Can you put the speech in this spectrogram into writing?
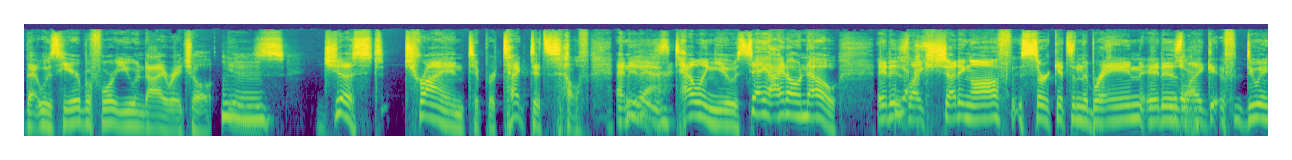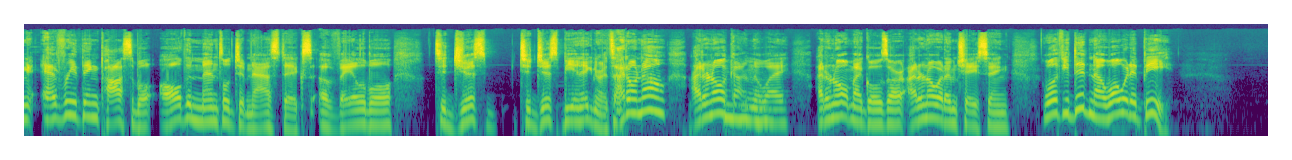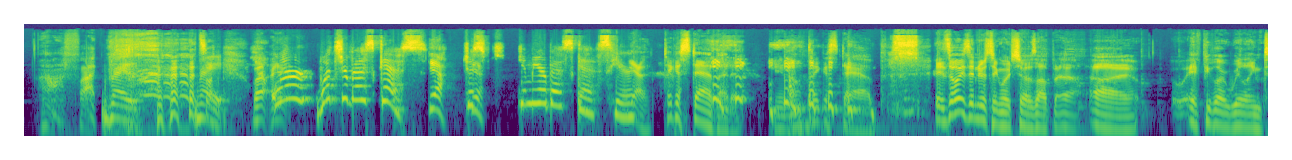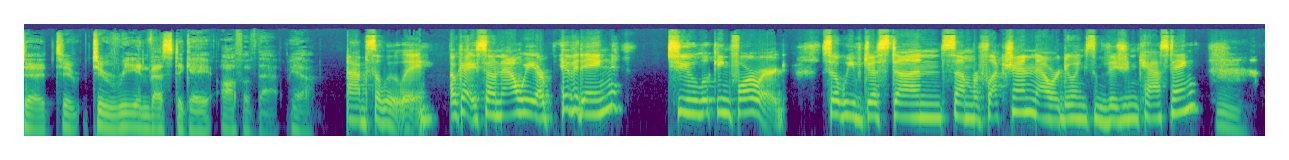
that was here before you and I, Rachel, is just trying to protect itself. And it is Yeah. telling you, say, I don't know. It is Yes. like shutting off circuits in the brain. It is Yeah. like doing everything possible, all the mental gymnastics available to just to just be in ignorance. I don't know. I don't know what got in the mm-hmm. way. I don't know what my goals are. I don't know what I'm chasing. Well, if you did know, what would it be? Oh, fuck. Right. right. well, I- what's your best guess? Yeah. Just give me your best guess here. yeah, take a stab at it. You know, take a stab. It's always interesting what shows up uh, uh, if people are willing to to to reinvestigate off of that. Yeah. Absolutely. Okay, so now we are pivoting to looking forward. So we've just done some reflection. Now we're doing some vision casting.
